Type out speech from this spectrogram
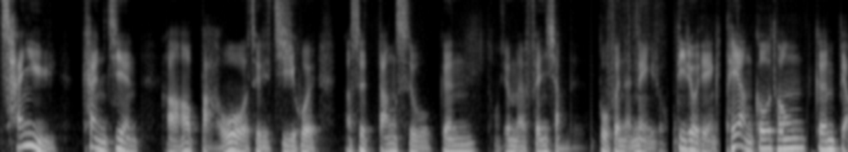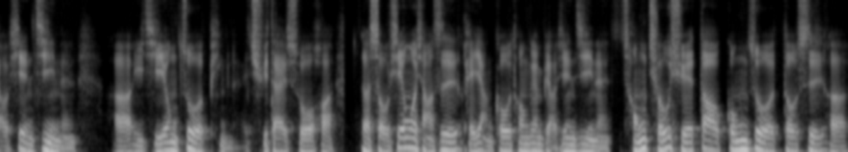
参与、看见，然后把握这个机会，那是当时我跟同学们分享的部分的内容。第六点，培养沟通跟表现技能，呃，以及用作品来取代说话。呃，首先我想是培养沟通跟表现技能，从求学到工作都是呃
